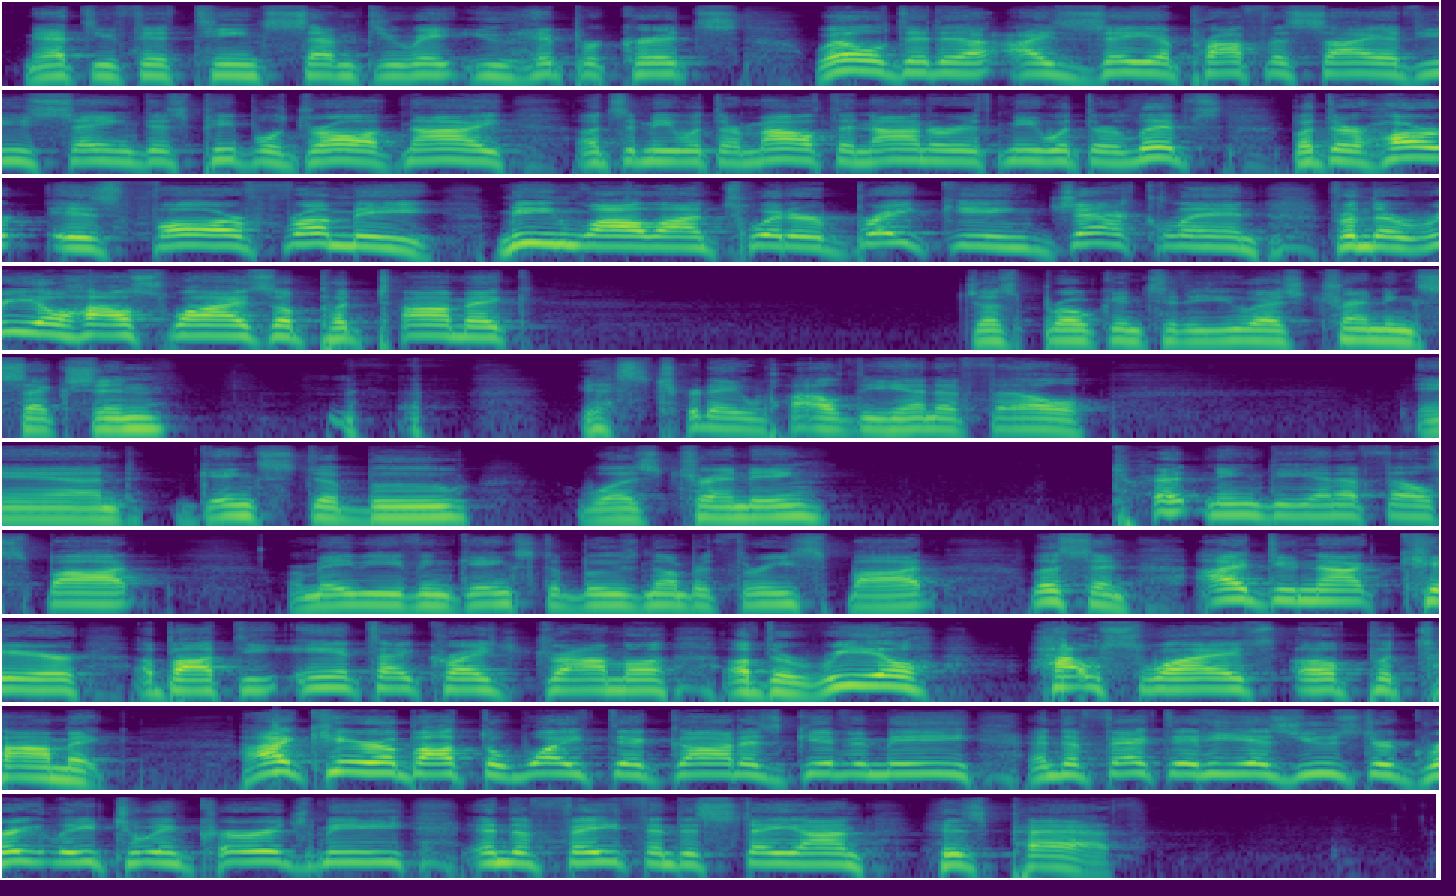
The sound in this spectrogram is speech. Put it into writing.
Matthew 15, 7 through 8, you hypocrites. Well, did uh, Isaiah prophesy of you, saying, This people draweth nigh unto me with their mouth and honoreth me with their lips, but their heart is far from me. Meanwhile, on Twitter, breaking Jacqueline from the Real Housewives of Potomac just broke into the U.S. trending section yesterday while the NFL and Gangsta Boo was trending, threatening the NFL spot or maybe even Gangsta Boo's number three spot. Listen, I do not care about the Antichrist drama of the real housewives of Potomac. I care about the wife that God has given me and the fact that He has used her greatly to encourage me in the faith and to stay on His path.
